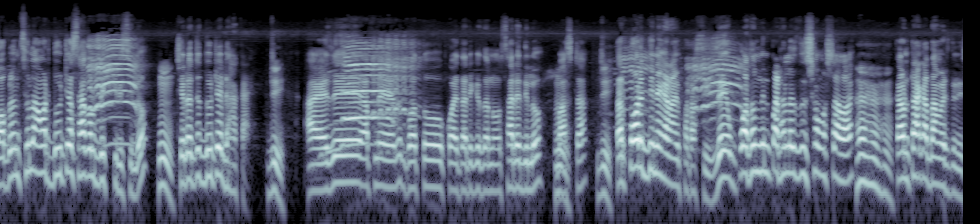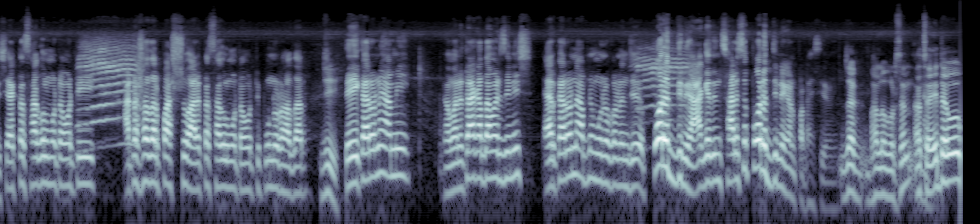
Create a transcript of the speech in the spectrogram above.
প্রবলেম ছিল আমার দুইটা ছাগল বিক্রি ছিল। সেটা হচ্ছে দুইটাই ঢাকায়। জি। যে আপনার গত কয় তারিখে যেন ছাড়ে দিল বাসটা। তারপরের দিনে কেন আমি পাঠাচ্ছি। যে প্রথম দিন পাঠালে যদি সমস্যা হয় হ্যাঁ হ্যাঁ হ্যাঁ। কারণ টাকা দামের জিনিস। একটা ছাগল মোটামুটি আঠাশ হাজার পাঁচশো আর একটা ছাগল মোটামুটি পনেরো হাজার। জি। তো এই কারণে আমি মানে টাকা দামের জিনিস এর কারণে আপনি মনে করেন যে পরের দিনে আগের দিন ছাড়েছে পরের দিনে গান পাঠাইছি আমি। যাক ভালো করছেন। আচ্ছা এটা ওই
